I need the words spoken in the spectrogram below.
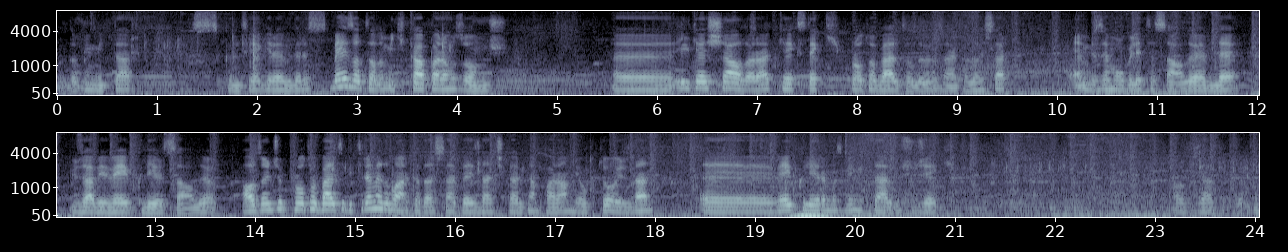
Burada bir miktar sıkıntıya girebiliriz. Base atalım. 2k paramız olmuş. Ee, ilk eşya olarak Hextech Proto Belt alıyoruz arkadaşlar. Hem bize mobilite sağlıyor hem de güzel bir wave clear sağlıyor. Az önce Proto Belt'i bitiremedim arkadaşlar. Base'den çıkarken param yoktu. O yüzden ee, wave clear'ımız bir miktar düşecek. O güzel tutturdum.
